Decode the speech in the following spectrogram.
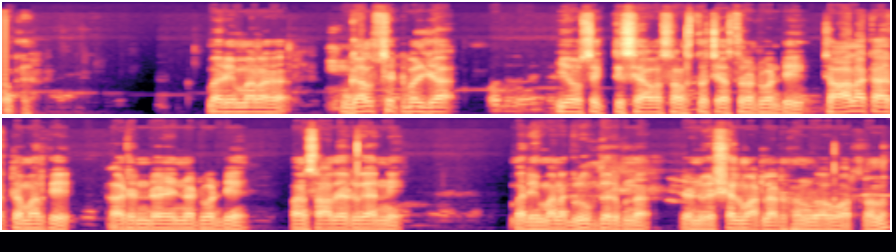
ఓకే మరి మన గల్ఫ్ సెట్బల్జా యువశక్తి సేవా సంస్థ చేస్తున్నటువంటి చాలా కార్యక్రమాలకి అటెండ్ అయినటువంటి మన సోదరుడు గారిని మరి మన గ్రూప్ తరపున రెండు విషయాలు మాట్లాడుకుని కోరుతున్నాను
